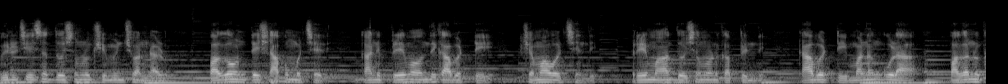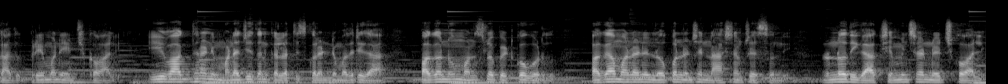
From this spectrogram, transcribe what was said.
వీరు చేసిన దోషమును క్షమించు అన్నాడు. పగ ఉంటే శాపం వచ్చేది. కానీ ప్రేమ ఉంది కాబట్టి క్షమ వచ్చింది. ప్రేమ దోషంలోని కప్పింది. కాబట్టి మనం కూడా పగను కాదు ప్రేమను ఎంచుకోవాలి. ఈ వాగ్దానాన్ని మన జీవితానికి ఎలా తీసుకోవాలంటే మొదటిగా పగను మనసులో పెట్టుకోకూడదు. పగ మనల్ని లోపల నుంచి నాశనం చేస్తుంది. రెండోదిగా క్షమించడం నేర్చుకోవాలి.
